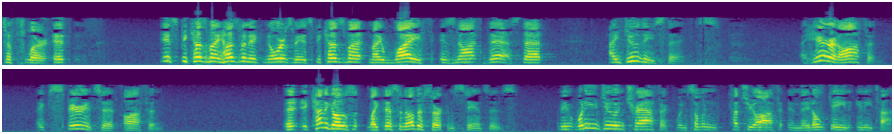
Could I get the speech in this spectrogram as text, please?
to flirt. It, it's because my husband ignores me. It's because my, my wife is not this that I do these things. I hear it often. I experience it often. It, it kind of goes like this in other circumstances. I mean, what do you do in traffic when someone cuts you off and they don't gain any time?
